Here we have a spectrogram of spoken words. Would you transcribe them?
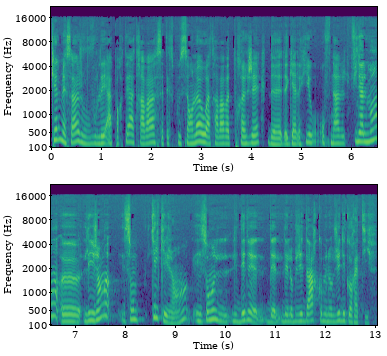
Quel message vous voulez apporter à travers cette exposition-là ou à travers votre projet de, galerie au, final? Finalement, euh, les gens sont quelques gens, ils ont l'idée de l'objet d'art comme un objet décoratif.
